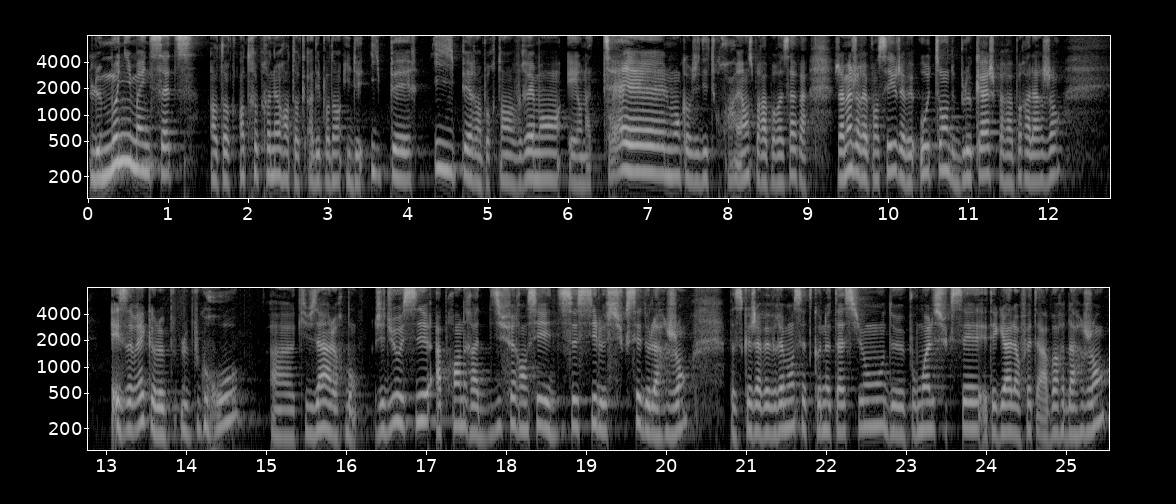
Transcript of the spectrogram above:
le money mindset en tant qu'entrepreneur, en tant qu'indépendant, il est hyper, hyper important, vraiment. Et on a tellement, comme j'ai dit, de croyances par rapport à ça. Jamais j'aurais pensé que j'avais autant de blocages par rapport à l'argent. Et c'est vrai que le, le plus gros euh, qui vient, alors bon, j'ai dû aussi apprendre à différencier et dissocier le succès de l'argent parce que j'avais vraiment cette connotation de pour moi le succès est égal en fait à avoir de l'argent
